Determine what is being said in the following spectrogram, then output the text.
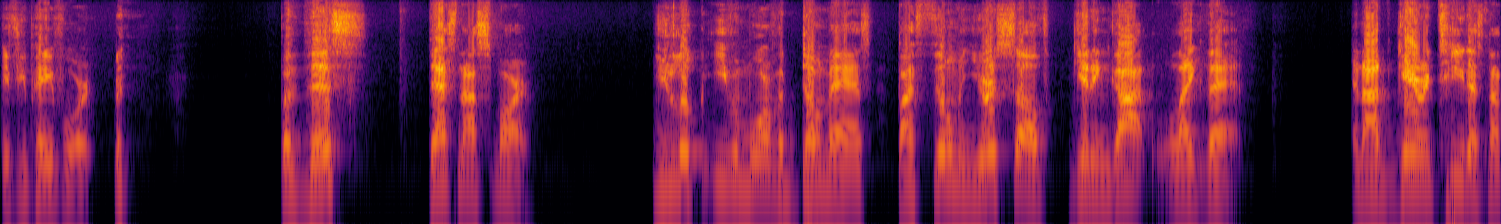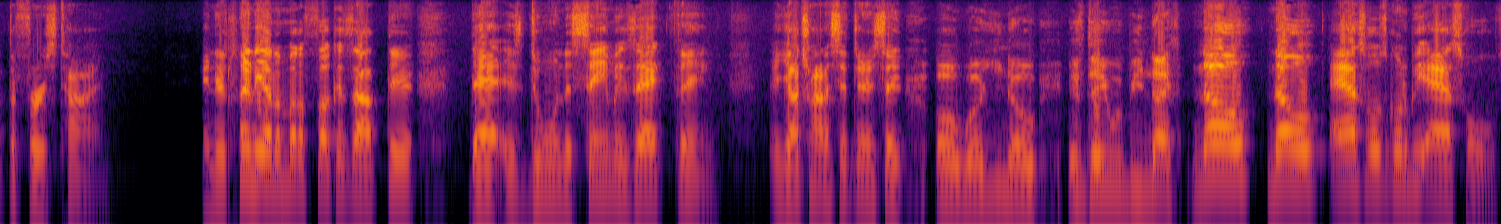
if you pay for it. but this, that's not smart you look even more of a dumbass by filming yourself getting got like that. And I guarantee that's not the first time. And there's plenty of other motherfuckers out there that is doing the same exact thing. And y'all trying to sit there and say, oh, well, you know, if they would be nice. No, no, assholes going to be assholes.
